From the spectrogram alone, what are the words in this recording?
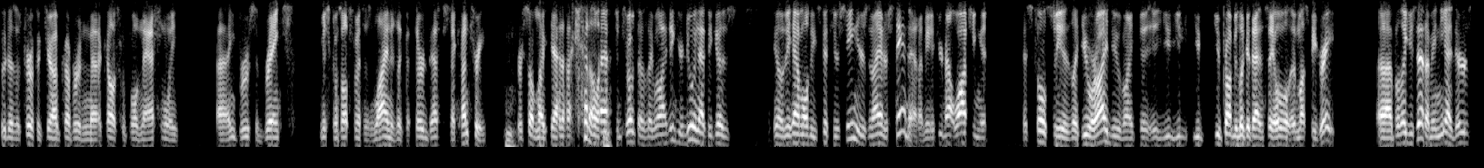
who does a terrific job covering uh, college football nationally. Uh, I think Bruce had ranked Michigan's offensive line as like the third best in the country hmm. or something like that. And I kind of laughed and joked. I was like, well, I think you're doing that because, you know, they have all these fifth year seniors, and I understand that. I mean, if you're not watching it as closely as like you or I do, Mike, you you you, you probably look at that and say, oh, it must be great. Uh, but like you said, I mean, yeah, there's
